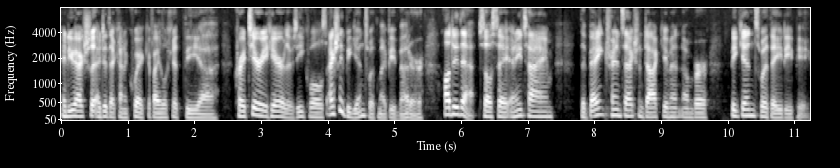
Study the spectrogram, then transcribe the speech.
And you actually, I did that kind of quick. If I look at the uh, criteria here, there's equals, actually begins with might be better. I'll do that. So I'll say anytime the bank transaction document number begins with ADP.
